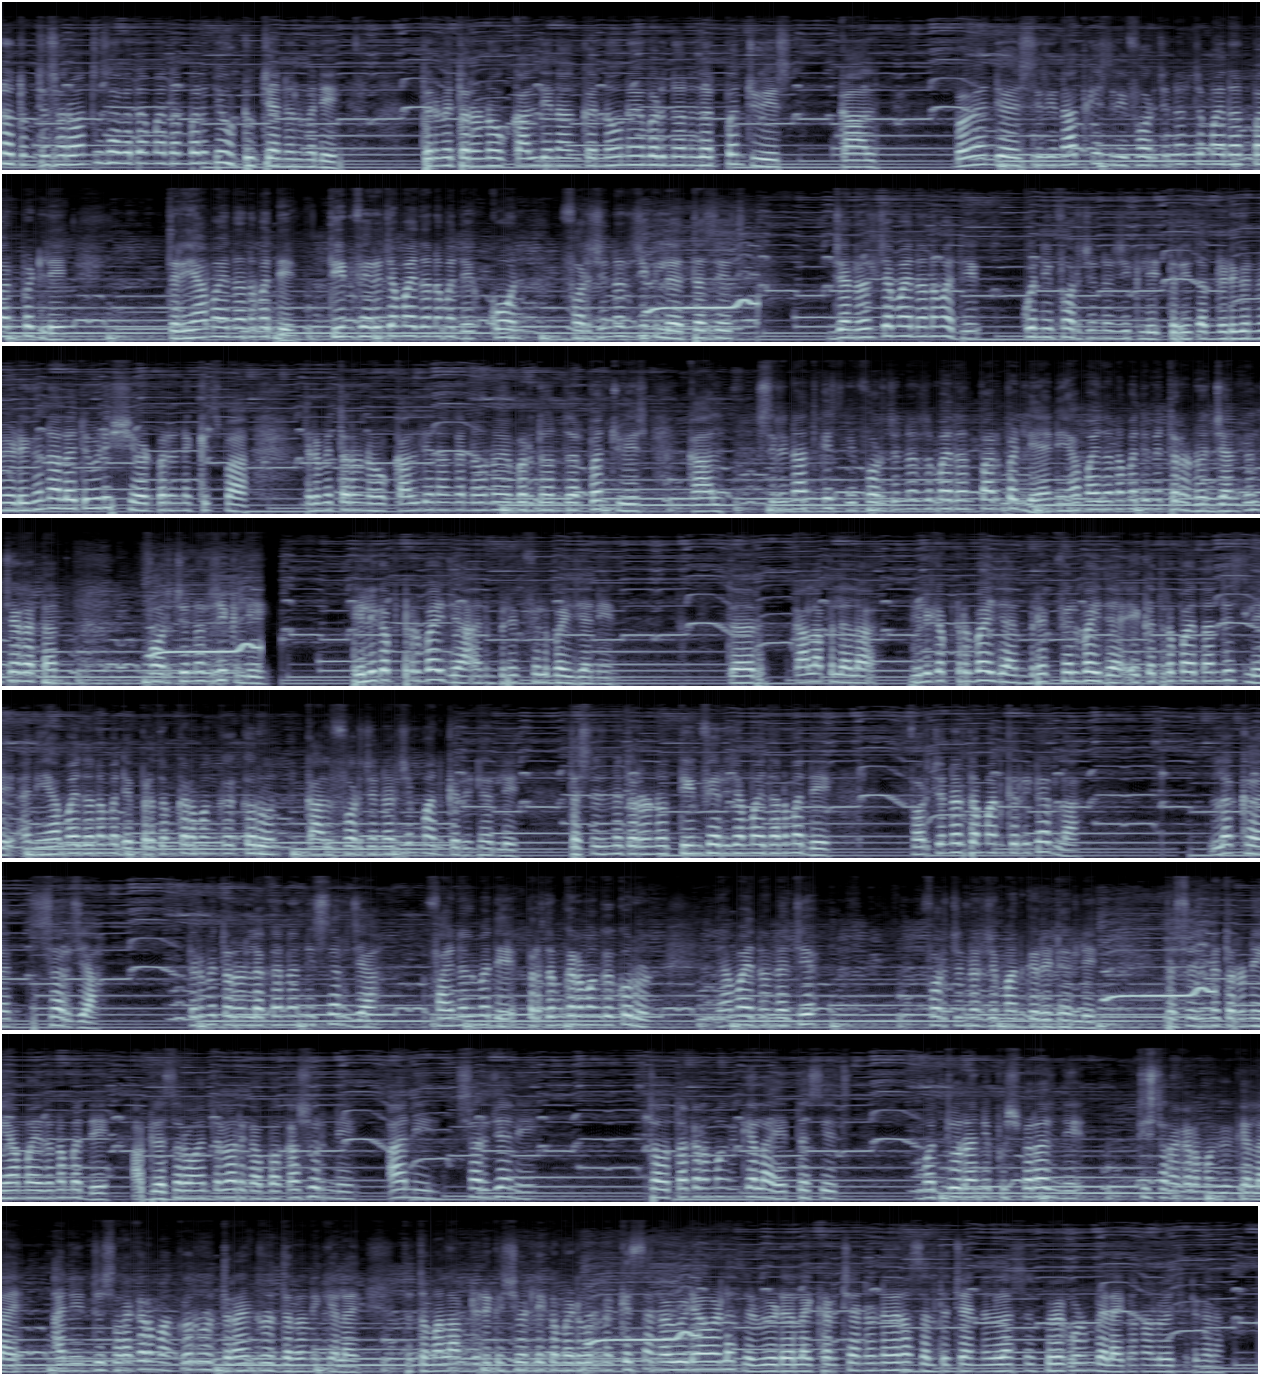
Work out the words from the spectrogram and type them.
मित्रांनो तुमच्या सर्वांचं स्वागत आहे मैदानपर्यंत यूट्यूब चॅनलमध्ये तर मित्रांनो काल दिनांक नऊ नोव्हेंबर दोन हजार पंचवीस काल भव्यान श्रीनाथ केसरी फॉर्च्युनरचं मैदान पार पडले. तर ह्या मैदानामध्ये तीन फेऱ्याच्या मैदानामध्ये कोण फॉर्च्युनर जिंकलं तसेच जनरलच्या मैदानामध्ये कोणी फॉर्च्युनर जिंकली तर हीच अपडेट घेऊन व्हिडिओ घेऊन आला तो व्हिडिओ शेवटपर्यंत नक्कीच पहा. तर मित्रांनो काल दिनांक नऊ नोव्हेंबर दोन हजार पंचवीस काल श्रीनाथ केसरी फॉर्च्युनरचं मैदान पार पडले. आणि ह्या मैदानामध्ये मित्रांनो जनरलच्या गटात फॉर्च्युनर जिंकली. हेलिकॉप्टर पाहिजे आणि ब्रेक फेल पाहिजेने तर काल आपल्याला हेलिकॉप्टर पाहिजे आणि ब्रेक फेल पाहिजे एकत्र पळताना दिसले आणि ह्या मैदानामध्ये प्रथम क्रमांक करून काल फॉर्च्युनरचे मानकरी ठरले. तसेच मित्रांनो तीन फेरीच्या मैदानामध्ये फॉर्च्युनरचा मानकरी ठरला. लखन सर्जा. तर मित्रांनो लखन आणि सर्जा फायनलमध्ये प्रथम क्रमांक करून या मैदानाचे फॉर्च्युनरचे मानकरी ठरले. तसेच मित्रांनो ह्या मैदानामध्ये आपल्या सर्वांचा लाडका बकासूरने आणि सर्जाने चौथा क्रमांक केला आहे. तसेच मथुर आणि पुष्पराजने तिसरा क्रमांक केला आहे आणि दुसरा क्रमांक रुद्र आणि रुद्राने केला आहे. तर तुम्हाला अपडेट कशी वाटली कमेंटवर नक्कीच सांगा. व्हिडिओ आवडला असेल व्हिडिओ लाईक करा. चॅनल नवीन असेल तर चॅनलला सबस्क्राईब करून बेल आयकॉन ऑलवेज करा.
